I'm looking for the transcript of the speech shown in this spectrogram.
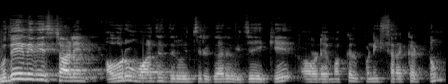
உதயநிதி ஸ்டாலின் அவரும் வாழ்த்து தெரிவிச்சிருக்காரு விஜய்க்கு. அவருடைய மக்கள் பணி சிறக்கட்டும்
